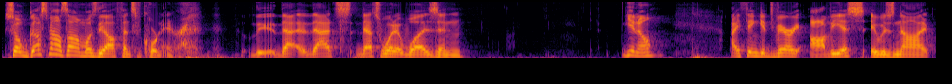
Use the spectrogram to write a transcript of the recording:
So Gus Malzahn was the offensive coordinator. that that's that's what it was, and you know, I think it's very obvious it was not.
